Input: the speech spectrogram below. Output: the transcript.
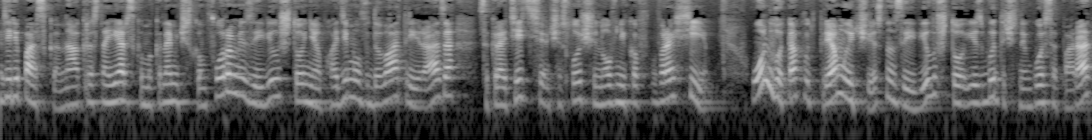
Дерипаска на Красноярском экономическом форуме заявил, что необходимо в 2-3 раза сократить число чиновников в России. Он вот так вот прямо и честно заявил, что избыточный госаппарат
